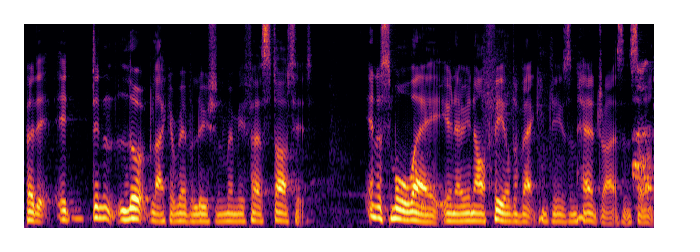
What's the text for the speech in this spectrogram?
But it, it didn't look like a revolution when we first started. In a small way, you know, in our field of vacuum cleaners and hair dryers and so on.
